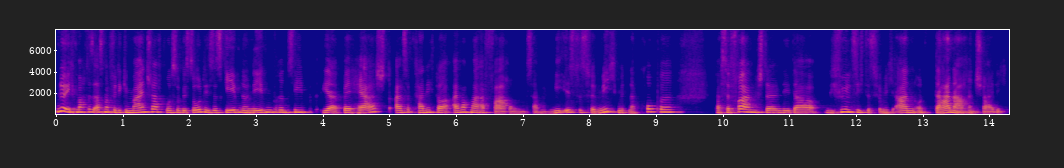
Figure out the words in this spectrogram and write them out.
Nö, ich mache das erstmal für die Gemeinschaft, wo sowieso dieses Geben- und Nebenprinzip ja beherrscht. Also kann ich da einfach mal Erfahrungen sammeln. Wie ist es für mich mit einer Gruppe? Was für Fragen stellen die da, wie fühlt sich das für mich an und danach entscheide ich,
